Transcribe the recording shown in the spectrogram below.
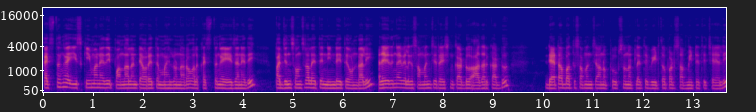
ఖచ్చితంగా ఈ స్కీమ్ అనేది పొందాలంటే ఎవరైతే మహిళలు ఉన్నారో వాళ్ళకి ఖచ్చితంగా ఏజ్ అనేది పద్దెనిమిది సంవత్సరాలు అయితే నిండి అయితే ఉండాలి. అదేవిధంగా వీళ్ళకి సంబంధించి ration card Aadhaar card date of birth సంబంధించి ఏమైనా ప్రూఫ్స్ ఉన్నట్లయితే వీటితో పాటు సబ్మిట్ అయితే చేయాలి.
